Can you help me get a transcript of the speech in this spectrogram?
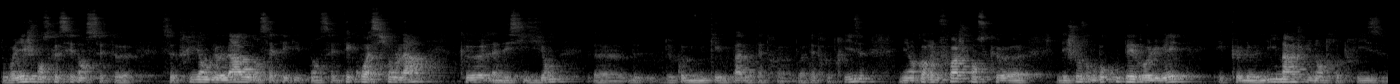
Donc vous voyez, je pense que c'est dans ce triangle-là ou dans cette, équation-là que la décision euh, de, communiquer ou pas doit être, doit être prise. Mais encore une fois, je pense que les choses ont beaucoup évolué et que l'image d'une entreprise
